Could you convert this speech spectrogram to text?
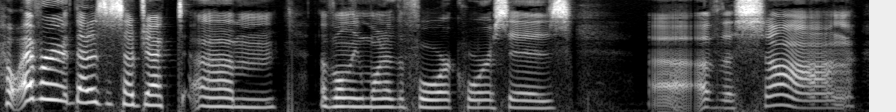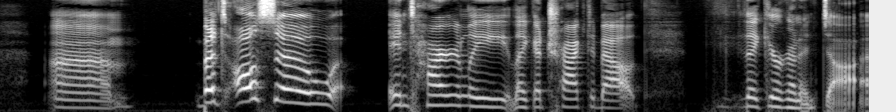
However, that is the subject um, of only one of the four choruses uh, of the song. Um, but it's also entirely like a tract about like you're gonna die,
